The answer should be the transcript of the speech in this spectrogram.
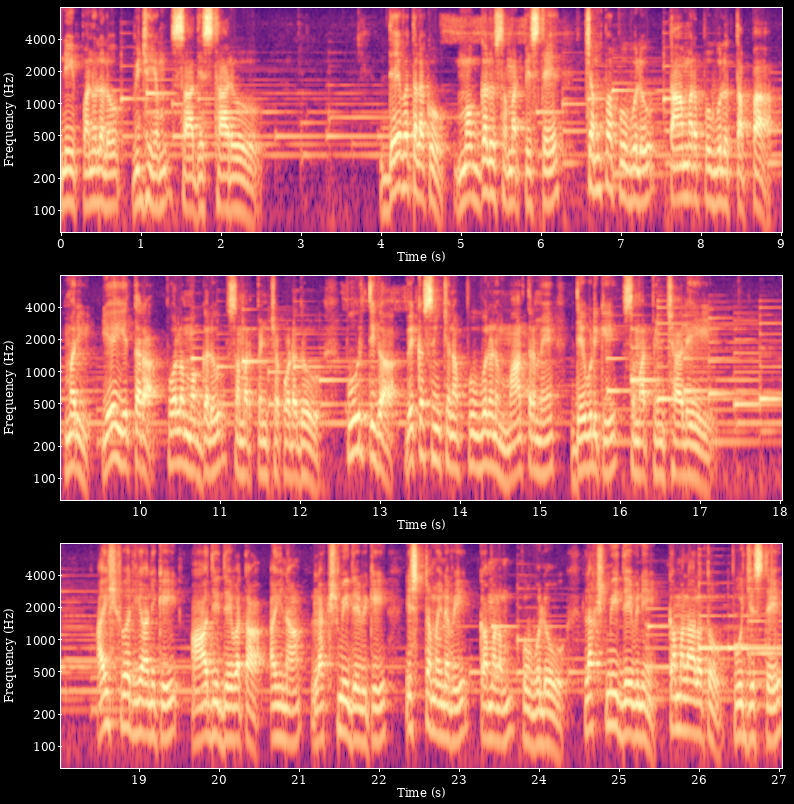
నీ పనులలో విజయం సాధిస్తారు. దేవతలకు మొగ్గలు సమర్పిస్తే చంప పువ్వులు తామర పువ్వులు తప్ప మరి ఏ ఇతర పూల మొగ్గలు సమర్పించకూడదు. పూర్తిగా వికసించిన పువ్వులను మాత్రమే దేవుడికి సమర్పించాలి. ఐశ్వర్యానికి ఆది దేవత అయిన లక్ష్మీదేవికి ఇష్టమైనవి కమలం పువ్వులు. లక్ష్మీదేవిని కమలాలతో పూజిస్తే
